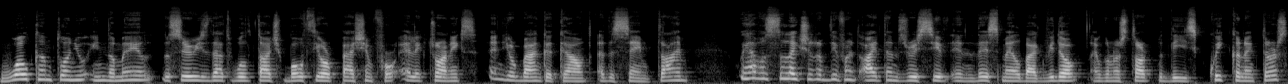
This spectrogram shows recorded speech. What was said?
Welcome to a new In the Mail, the series that will touch both your passion for electronics and your bank account at the same time. We have a selection of different items received in this mailbag video. I'm gonna start with these quick connectors.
